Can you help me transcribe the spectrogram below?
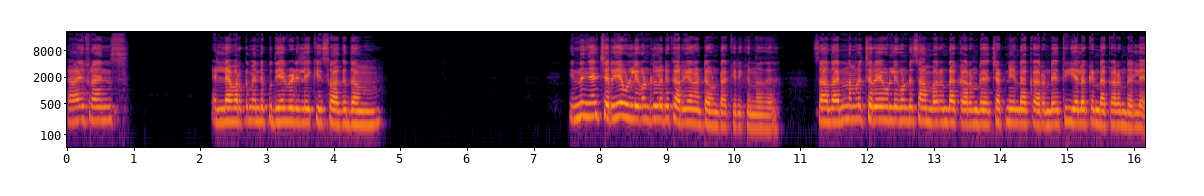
ഹായ് ഫ്രണ്ട്സ് എല്ലാവർക്കും എന്റെ പുതിയ വീടിലേക്ക് സ്വാഗതം. ഇന്ന് ഞാൻ ചെറിയ ഉള്ളി കൊണ്ടുള്ളൊരു കറിയാണ് കേട്ടോ ഉണ്ടാക്കിയിരിക്കുന്നത്. സാധാരണ നമ്മൾ ചെറിയ ഉള്ളി കൊണ്ട് സാമ്പാർ ഉണ്ടാക്കാറുണ്ട് ചട്നി ഉണ്ടാക്കാറുണ്ട് തീയലൊക്കെ ഉണ്ടാക്കാറുണ്ട് അല്ലേ?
